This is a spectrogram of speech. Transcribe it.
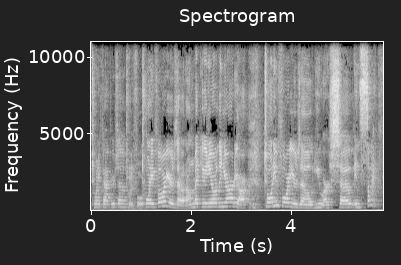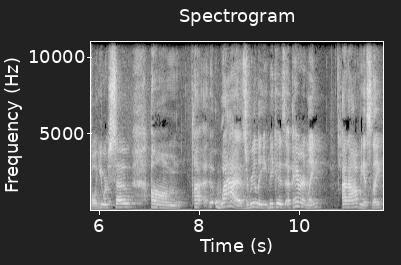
25 years old? 24. 24 years old. I don't make you any older than you already are. 24 years old. You are so insightful. You are so um, uh, wise, really, because apparently and obviously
